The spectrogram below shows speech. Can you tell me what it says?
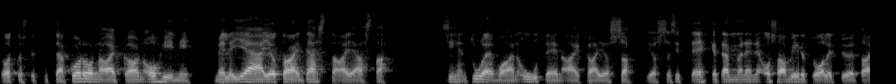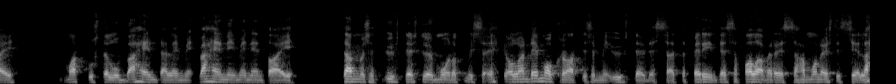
toivottavasti kun tämä korona-aika on ohi, niin meille jää jotain tästä ajasta siihen tulevaan uuteen aikaan, jossa, jossa sitten ehkä tämmöinen osa virtuaalityö tai matkustelun väheneminen tai tämmöiset yhteistyömuodot, missä ehkä ollaan demokraattisemmin yhteydessä, että perinteisessä palavereissahan monesti siellä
